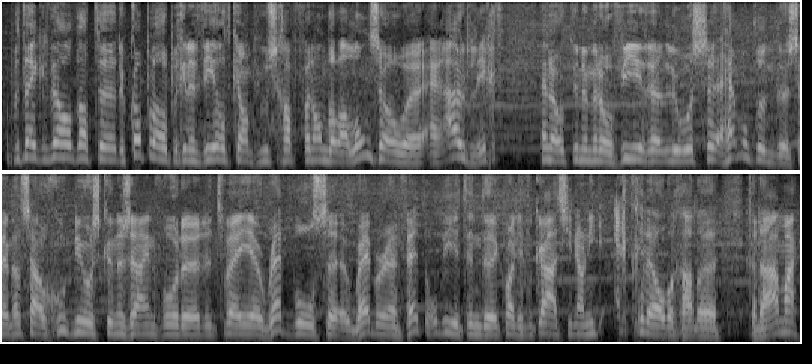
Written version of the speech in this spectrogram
Dat betekent wel dat de koploper in het wereldkampioenschap Fernando Alonso eruit ligt. En ook de nummer 4 Lewis Hamilton dus. En dat zou goed nieuws kunnen zijn voor de, de twee Red Bulls, Webber en Vettel... die het in de kwalificatie nou niet echt geweldig hadden gedaan. Maar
